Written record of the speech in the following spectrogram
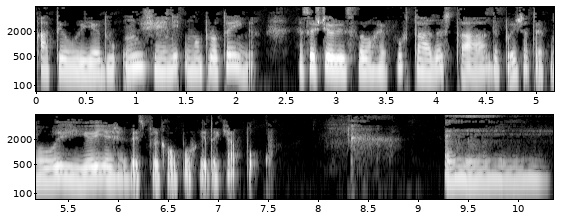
a teoria do um gene, uma proteína, Essas teorias foram refutadas, tá? Depois da tecnologia, e a gente vai explicar o porquê daqui a pouco. É...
